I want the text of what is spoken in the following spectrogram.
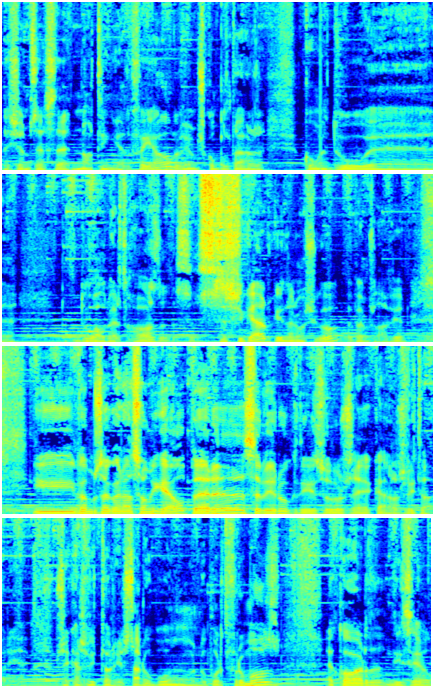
deixamos essa notinha do Feial, devemos completar com a do. eh, do Alberto Rosa, se, se chegar, porque ainda não chegou, vamos lá ver. E vamos agora a São Miguel para saber o que diz o José Carlos Vitória. O José Carlos Vitória está no bom no Porto Formoso, acorda, diz ele,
